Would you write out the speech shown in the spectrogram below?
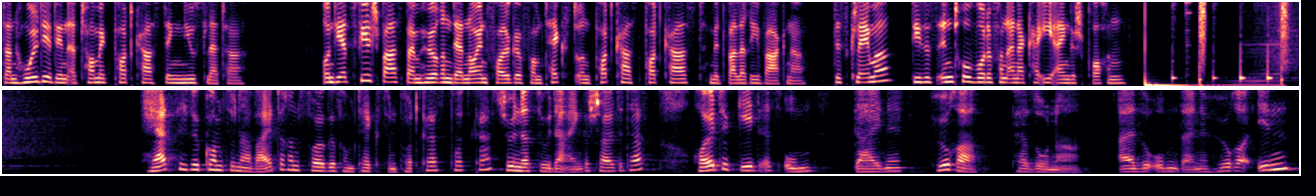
dann hol dir den Atomic Podcasting Newsletter. Und jetzt viel Spaß beim Hören der neuen Folge vom Text- und Podcast-Podcast mit Valerie Wagner. Disclaimer: Dieses Intro wurde von einer KI eingesprochen. Herzlich willkommen zu einer weiteren Folge vom Text- und Podcast-Podcast. Schön, dass du wieder eingeschaltet hast. Heute geht es um deine Hörerpersona, also um deine Hörerin,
